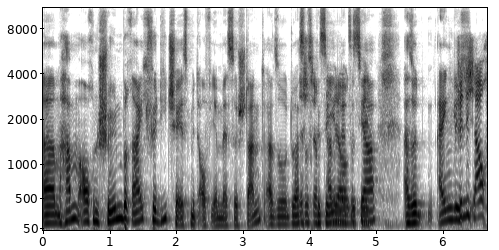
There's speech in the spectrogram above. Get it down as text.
Ähm, haben auch einen schönen Bereich für DJs mit auf ihrem Messestand. Also du hast es gesehen letztes gesehen. Jahr. Also eigentlich. Finde ich auch,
